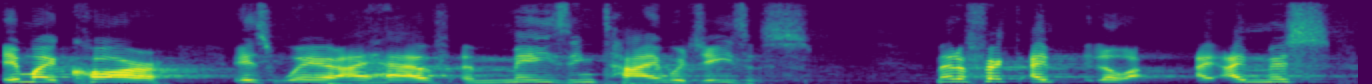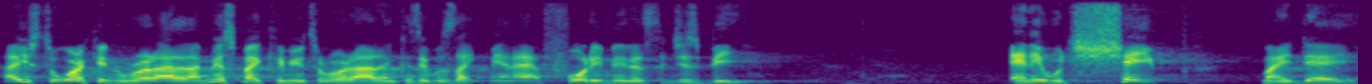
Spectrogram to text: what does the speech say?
In my car is where I have amazing time with Jesus. Matter of fact, I, you know, I, I miss, I used to work in Rhode Island. I miss my commute to Rhode Island because it was like, man, I have 40 minutes to just be. And it would shape my day.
